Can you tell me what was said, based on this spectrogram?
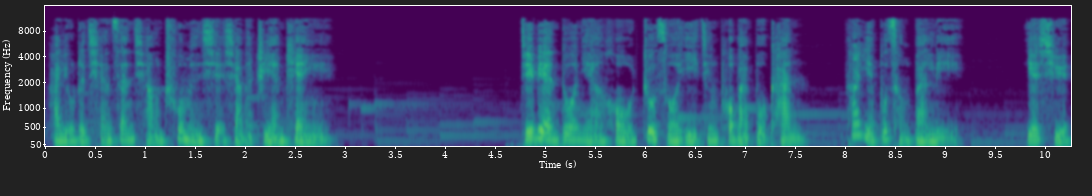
还留着钱三强出门写下的只言片语。即便多年后住所已经破败不堪，他也不曾搬离。也许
